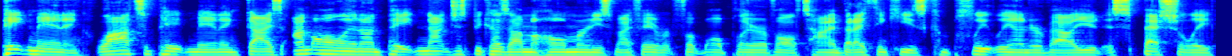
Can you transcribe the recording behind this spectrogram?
Peyton Manning, lots of Peyton Manning. Guys, I'm all in on Peyton, not just because I'm a homer and he's my favorite football player of all time, but I think he's completely undervalued, especially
